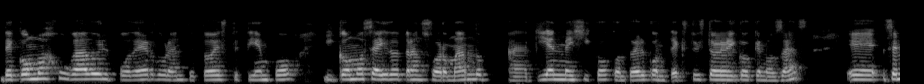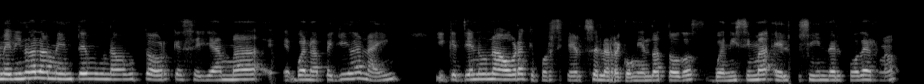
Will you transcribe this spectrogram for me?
de cómo ha jugado el poder durante todo este tiempo y cómo se ha ido transformando aquí en México con todo el contexto histórico que nos das, eh, se me vino a la mente un autor que se llama, eh, bueno, apellido Naim, y que tiene una obra que por cierto se la recomiendo a todos, buenísima, El fin del poder, ¿no?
